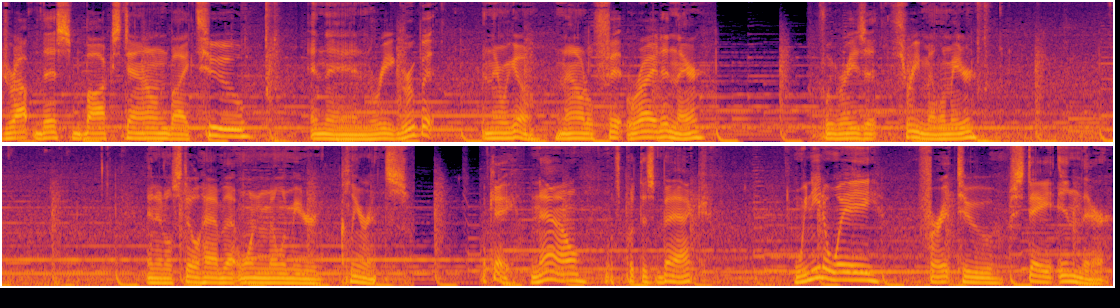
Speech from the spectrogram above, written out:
drop this box down by two, and then regroup it, and there we go. Now it'll fit right in there. If we raise it three millimeter, and it'll still have that one millimeter clearance. Okay, now let's put this back. We need a way for it to stay in there.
